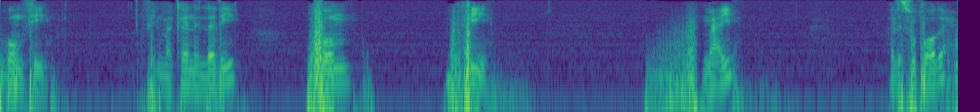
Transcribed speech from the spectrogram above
هم فيه في المكان الذي هم فيه. معي؟ هل الصوت واضح؟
